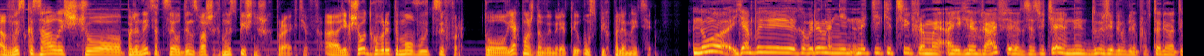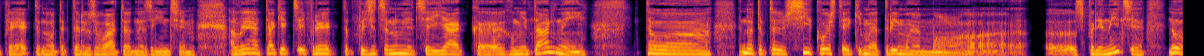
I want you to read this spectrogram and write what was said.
А ви сказали, що паляниця це один з ваших найуспішніших проєктів. А якщо от говорити мовою цифр, то як можна виміряти успіх паляниці? Ну, я би говорила не, не тільки цифрами, а й географією. Зазвичай не дуже люблю повторювати проєкти, ну так тиражувати одне за іншим. Але так як цей проєкт позиціонується як е, гуманітарний, то ну, тобто всі кошти, які ми отримуємо е, з паляниці, ну.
